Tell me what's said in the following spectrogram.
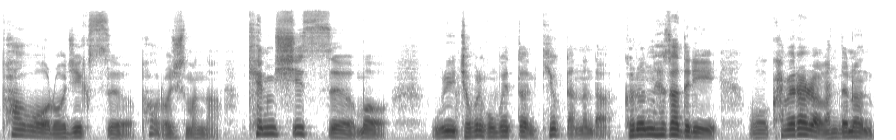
파워 로직스 파워 로직스 맞나? 캠시스 뭐 우리 저번에 공부했던 기억도 안 난다. 그런 회사들이 어, 카메라를 만드는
